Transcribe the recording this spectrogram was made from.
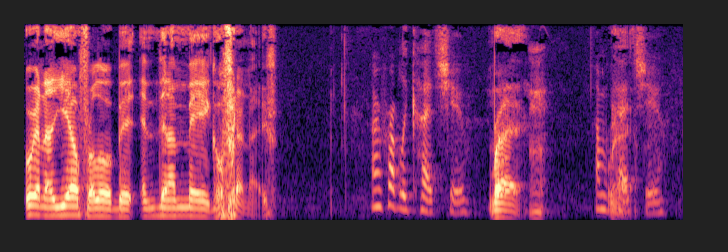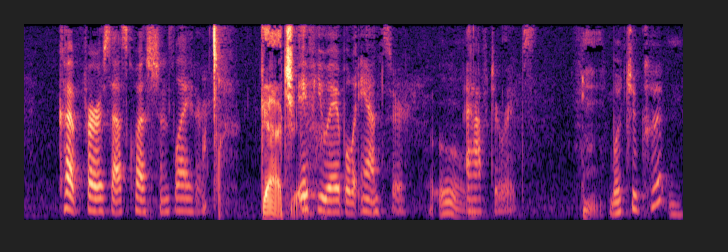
we're gonna yell for a little bit and then I may go for the knife, I'll probably cut you. right? Mm. I'm gonna Right. cut you. Cut first, ask questions later. Gotcha. If you're able to answer afterwards. What you cutting?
